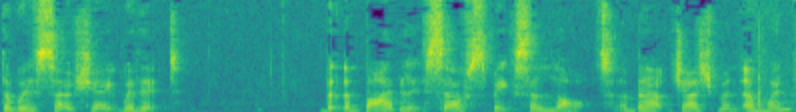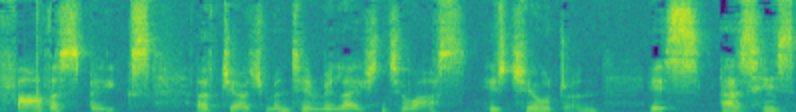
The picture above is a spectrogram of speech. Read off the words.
that we associate with it. But the Bible itself speaks a lot about judgment, and when Father speaks of judgment in relation to us, his children, it's as his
